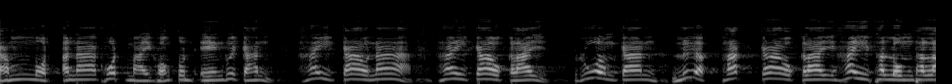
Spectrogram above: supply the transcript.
กำหนดอนาคตใหม่ของตนเองด้วยกัน ให้ก้าวหน้า ให้ก้าวไกล ร่วมกันเลือกพักก้าวไกลให้ถล่มทล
